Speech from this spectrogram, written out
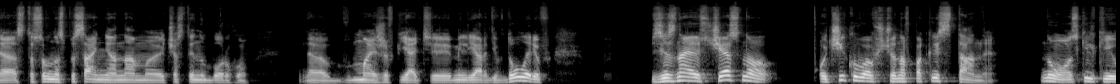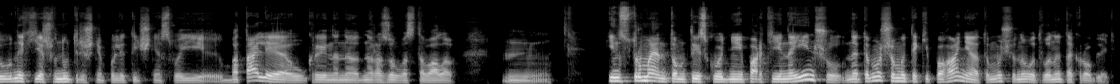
е, стосовно списання нам частину боргу е, майже в 5 мільярдів доларів. Зізнаюсь чесно, очікував, що навпаки стане. Ну, оскільки у них є ж внутрішньополітичні свої баталії, Україна неодноразово ставала м, інструментом тиску однієї партії на іншу, не тому, що ми такі погані, а тому, що ну от вони так роблять.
